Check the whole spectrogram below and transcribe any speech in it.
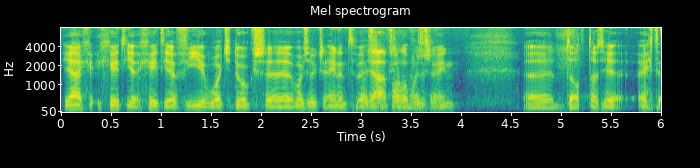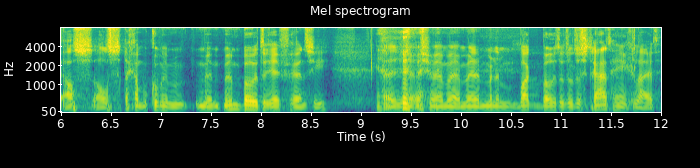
Ja, GTA, GTA 4, Watch Dogs, eh Watch Dogs 1 en 2. Watch Ja, vooral Watch Dogs inderdaad, 1. Eh, dat, dat je echt als, als dan we komen met mijn boterreferentie. Dus als je met, met, met een bak boter door de straat heen glijdt.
